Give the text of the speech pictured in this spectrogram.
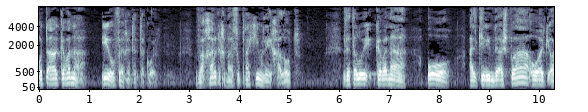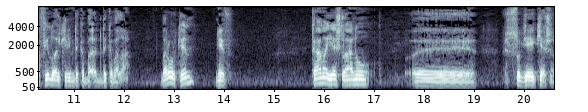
אותה הכוונה, היא הופכת את הכל. ואחר כך נעשו פתחים להיכלות. זה תלוי כוונה או על כלים דהשפעה או אפילו על כלים דקבלה. ברור, כן? ניב. כמה יש לנו אה, סוגי קשר?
